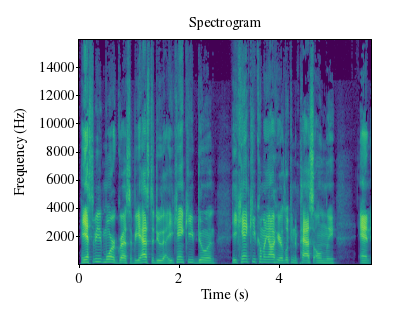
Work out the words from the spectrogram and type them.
He has to be more aggressive. He has to do that. He can't keep doing. He can't keep coming out here looking to pass only, and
